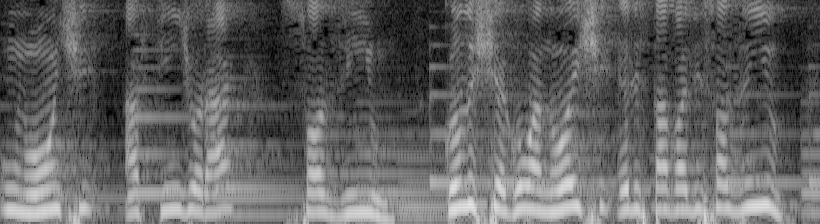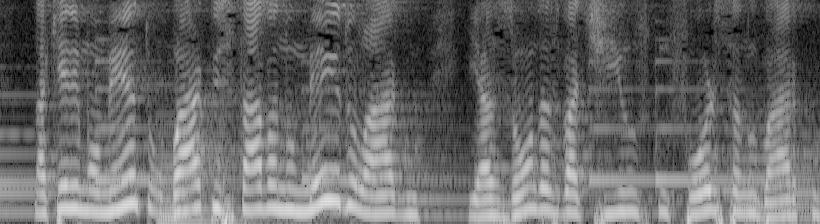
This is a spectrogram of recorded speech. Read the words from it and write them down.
um monte a fim de orar sozinho. Quando chegou a noite, ele estava ali sozinho. Naquele momento, o barco estava no meio do lago e as ondas batiam com força no barco,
